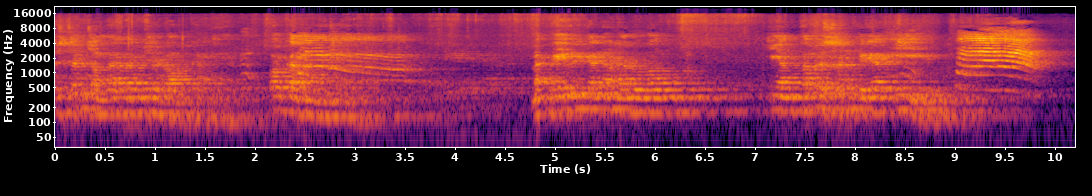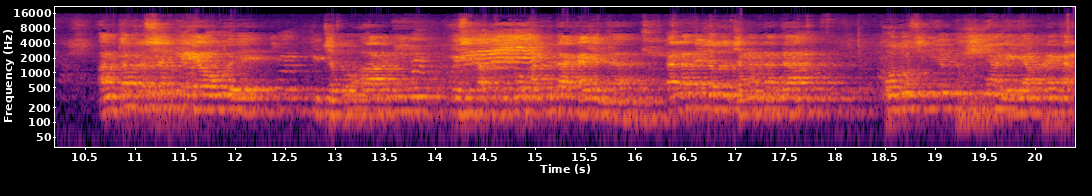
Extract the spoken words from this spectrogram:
सिस्टम चल रहा है, उसे अडॉप्ट करते हैं और करना चाहिए। मैं कई बार कहना लोगों को कि अंतम क्रिया की है। अंतर्दर्शन क्रिया हुए कि जो आदमी इस तकलीफों का विदा ಕಾಯ್ದ ತನ್ನದೇ ಜೊತೆ ಜನನದ कोदोसीय खुशियाँ गई, अपने घर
